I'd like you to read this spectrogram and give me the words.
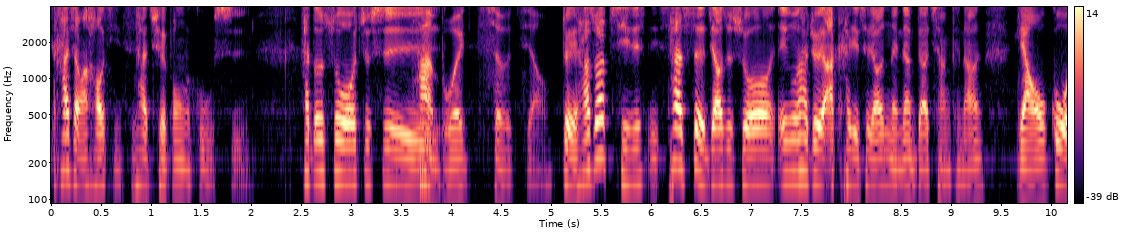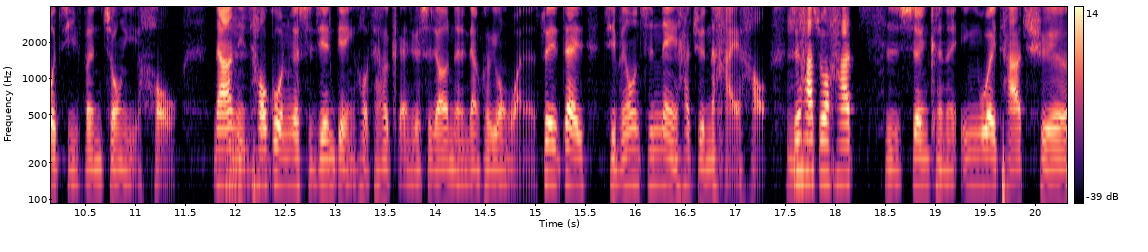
他讲了好几次他缺风的故事。他都说就是他很不会社交，对，他说其实他的社交是说，因为他觉得啊开启社交能量比较强，可能要聊过几分钟以后，那你超过那个时间点以后，才会感觉社交能量快用完了，所以在几分钟之内他觉得还好，所以他说他此生可能因为他缺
